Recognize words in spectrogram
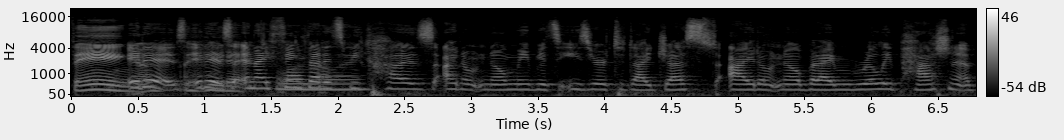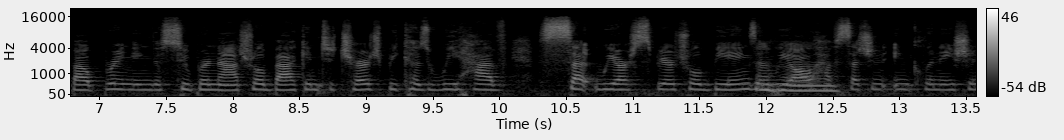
thing. it is. I It. And I think Love that it's because, I don't know, maybe it's easier to digest. I don't know. But I'm really passionate about bringing the supernatural back into church because we have, su- we are spiritual beings and we all mm-hmm. have such an inclination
